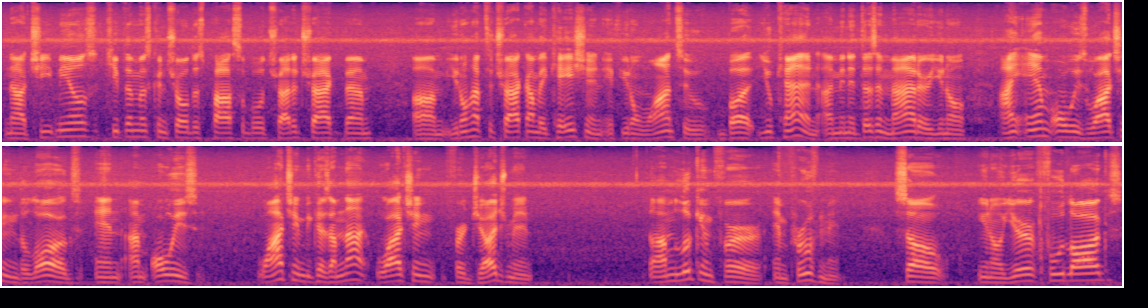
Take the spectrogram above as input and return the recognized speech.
Now, cheat meals, keep them as controlled as possible. Try to track them. Um, you don't have to track on vacation if you don't want to, but you can. I mean, it doesn't matter, you know. I am always watching the logs and I'm always watching because I'm not watching for judgment. I'm looking for improvement. So, you know, your food logs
